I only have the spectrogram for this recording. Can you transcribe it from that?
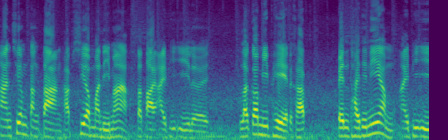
งานเชื่อมต่างๆครับ เชื่อมมาดีมากสไตล์ IPE เลย แล้วก็มีเพจครับ เป็นไทเทเนียม IPE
